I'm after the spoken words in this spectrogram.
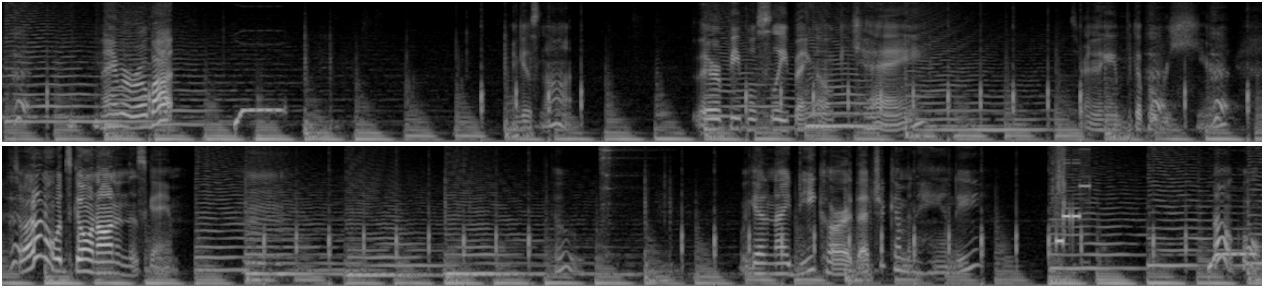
Can I have a robot? Guess not. There are people sleeping. Okay. Is there anything I can pick up over here? So I don't know what's going on in this game. Hmm. Ooh. We got an ID card. That should come in handy. Oh, cool.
